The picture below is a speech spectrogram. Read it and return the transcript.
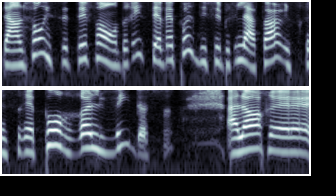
Dans le fond, il s'est effondré. S'il n'y avait pas le défibrillateur, il ne serait, pas relevé de ça. Alors, euh,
